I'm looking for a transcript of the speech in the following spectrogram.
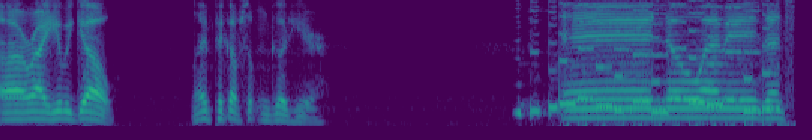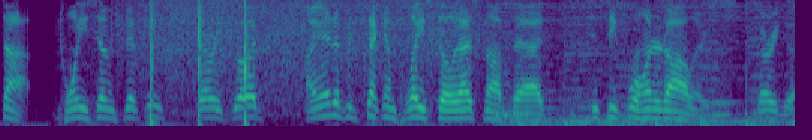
All right, here we go. Let me pick up something good here. And no Emmys and stop. 2750 very good. I end up in second place though, that's not bad. $6,400, very good.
